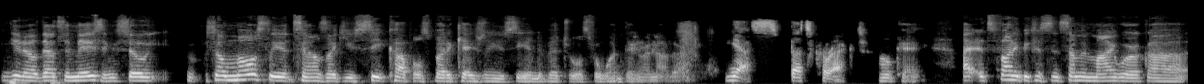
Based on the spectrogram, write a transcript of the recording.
you know that's amazing. So so mostly it sounds like you see couples, but occasionally you see individuals for one thing or another. Yes, that's correct. Okay, I, it's funny because in some of my work, uh,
